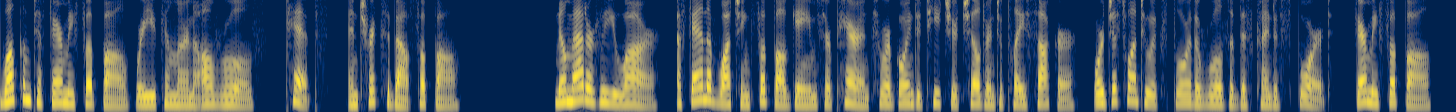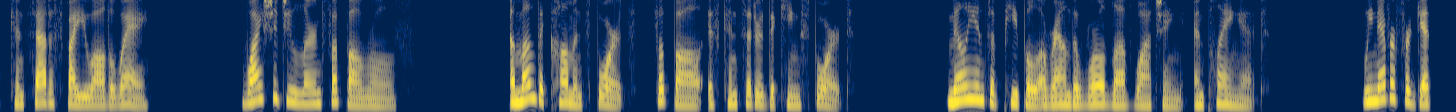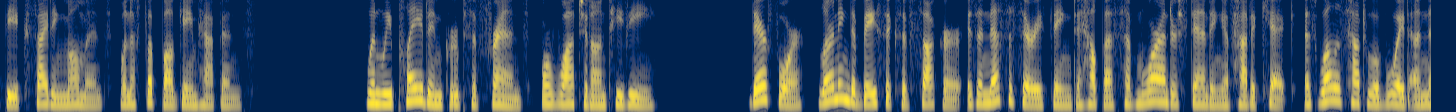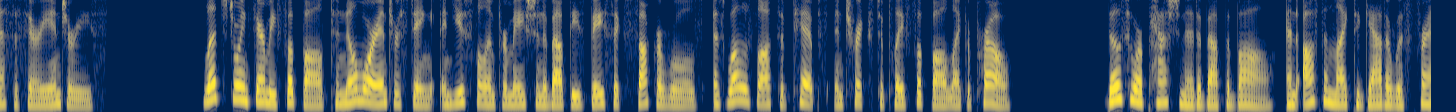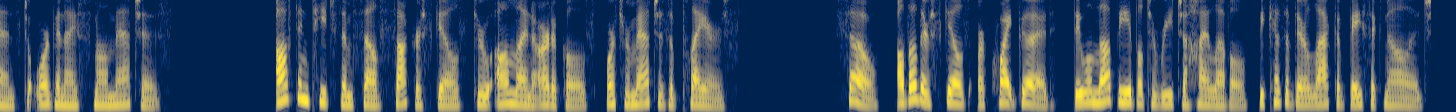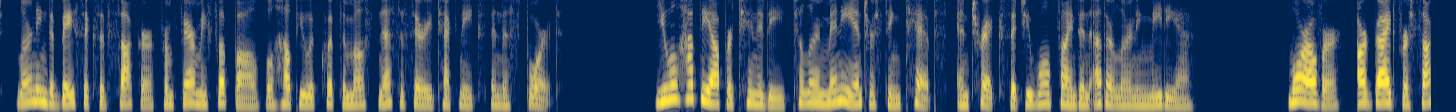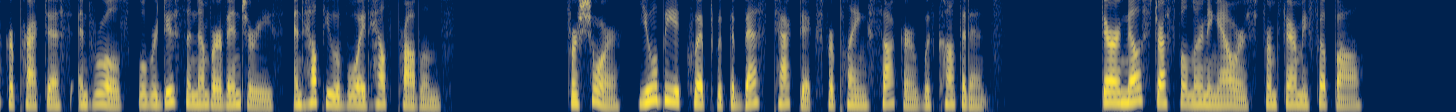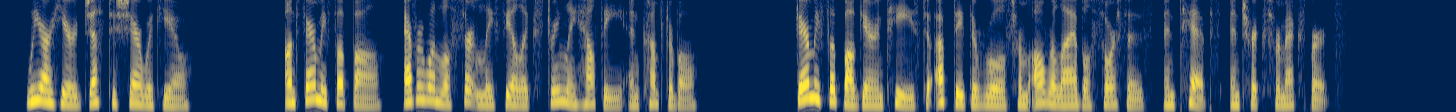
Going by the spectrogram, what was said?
Welcome to Fermi Football, where you can learn all rules, tips, and tricks about football. No matter who you are, a fan of watching football games, or parents who are going to teach your children to play soccer, or just want to explore the rules of this kind of sport, Fermi Football can satisfy you all the way. Why should you learn football rules? Among the common sports, football is considered the king sport. Millions of people around the world love watching and playing it. We never forget the exciting moments when a football game happens. When we play it in groups of friends or watch it on TV. Therefore, learning the basics of soccer is a necessary thing to help us have more understanding of how to kick as well as how to avoid unnecessary injuries. Let's join Fermi Football to know more interesting and useful information about these basic soccer rules as well as lots of tips and tricks to play football like a pro. Those who are passionate about the ball and often like to gather with friends to organize small matches. Often teach themselves soccer skills through online articles or through matches of players. So, although their skills are quite good, they will not be able to reach a high level because of their lack of basic knowledge. Learning the basics of soccer from Fermi Football will help you equip the most necessary techniques in this sport. You will have the opportunity to learn many interesting tips and tricks that you won't find in other learning media. Moreover, our guide for soccer practice and rules will reduce the number of injuries and help you avoid health problems. For sure, you will be equipped with the best tactics for playing soccer with confidence. There are no stressful learning hours from Fermi Football. We are here just to share with you. On Fermi Football, everyone will certainly feel extremely healthy and comfortable. Fermi Football guarantees to update the rules from all reliable sources and tips and tricks from experts.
